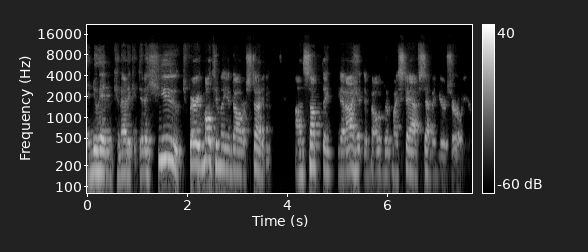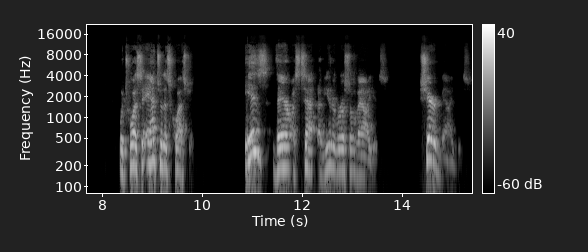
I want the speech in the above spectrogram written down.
in New Haven, Connecticut, did a huge, very multi-million dollar study on something that I had developed with my staff seven years earlier which was to answer this question. Is there a set of universal values, shared values,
